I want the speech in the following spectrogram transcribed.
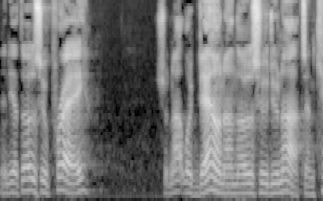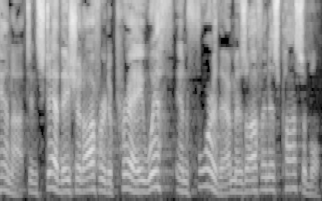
And yet those who pray should not look down on those who do not and cannot. Instead, they should offer to pray with and for them as often as possible.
